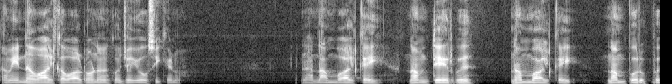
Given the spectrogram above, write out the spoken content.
நம்ம என்ன வாழ்க்கை வாழ்கிறோன்னு கொஞ்சம் யோசிக்கணும். ஏன்னா நம் வாழ்க்கை நம் தேர்வு நம் வாழ்க்கை நம் பொறுப்பு.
